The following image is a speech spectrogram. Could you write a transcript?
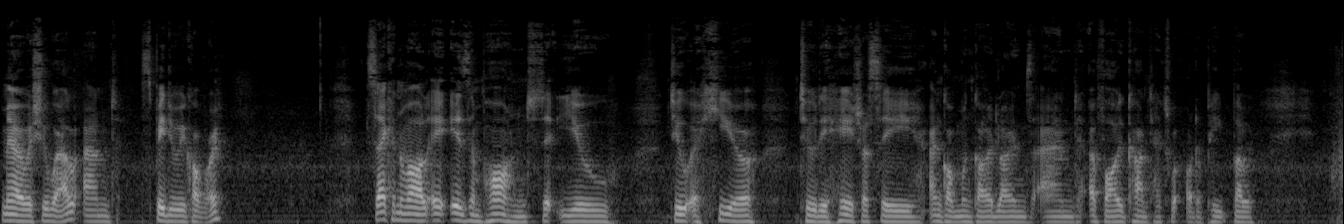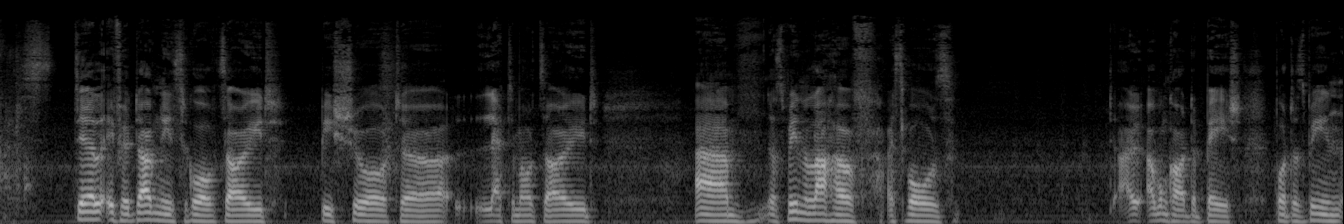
may I wish you well and speedy recovery. Second of all, it is important that you do adhere to the HSE and government guidelines and avoid contact with other people. Still, if your dog needs to go outside, be sure to let them outside. Um, there's been a lot of, I suppose, I, I won't call it debate, but there's been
